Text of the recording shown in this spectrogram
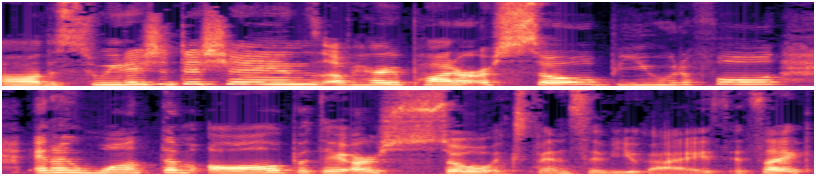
Oh, the Swedish editions of Harry Potter are so beautiful and I want them all, but they are so expensive, you guys. It's like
